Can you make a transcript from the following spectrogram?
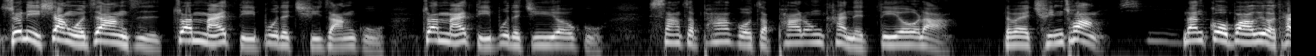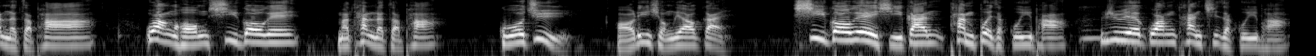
所以你像我这样子专买底部的起涨股，专买底部的绩优股，三十趴五十趴拢探得丢啦，对不对？群创，咱过半个月探了十趴，旺宏四个月嘛探了十趴，国巨哦，你想了解，四个月时间探八十几趴，日月光探七十几趴，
